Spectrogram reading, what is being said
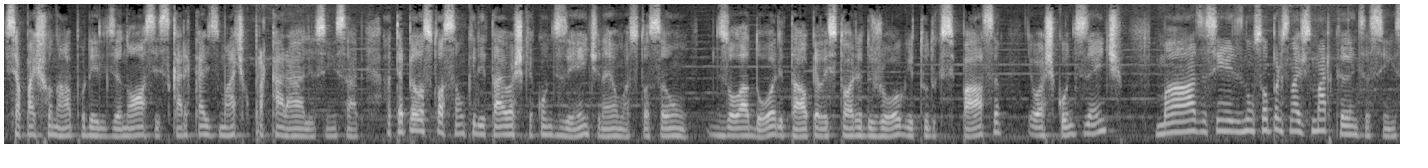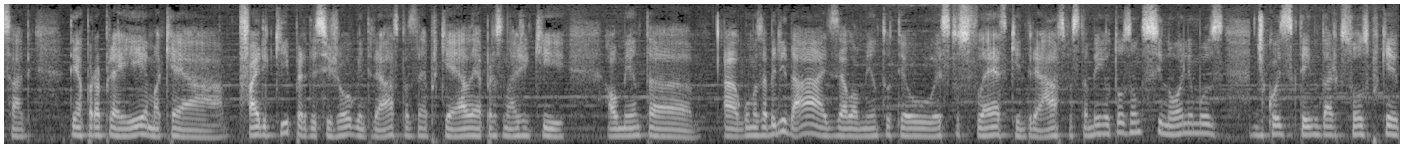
se apaixonar por ele, dizer, nossa, esse cara é carismático pra caralho, assim, sabe? Até pela situação que ele tá, eu acho que é condizente, né? Uma situação desoladora e tal, pela história do jogo e tudo que se passa, eu acho condizente. Mas, assim, eles não são personagens marcantes, assim, sabe? Tem a própria Emma, que é a Firekeeper desse jogo, entre aspas, né? Porque ela é a personagem que aumenta algumas habilidades, ela aumenta o teu Estus Flask, entre aspas, também. Eu tô usando sinônimos de coisas que tem no Dark Souls, porque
